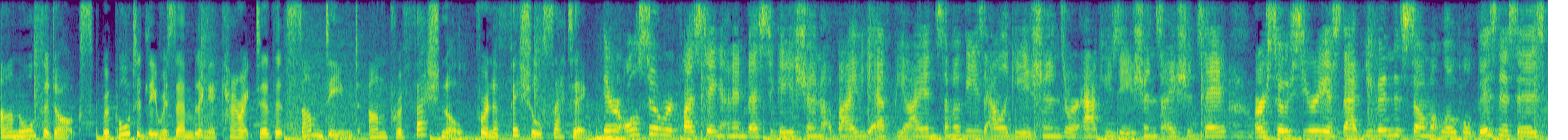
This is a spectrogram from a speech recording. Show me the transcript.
unorthodox, reportedly resembling a character that some deemed unprofessional for an official setting. They're also requesting an investigation by the FBI, and some of these allegations or accusations, I should say, are so serious that even some local businesses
